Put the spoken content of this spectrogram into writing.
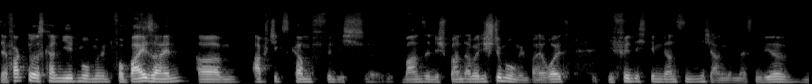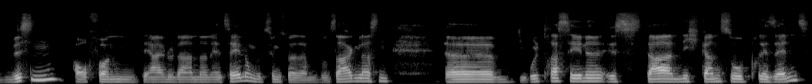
der Faktor, es kann jeden Moment vorbei sein. Ähm, Abstiegskampf finde ich äh, wahnsinnig spannend. Aber die Stimmung in Bayreuth, die finde ich dem Ganzen nicht angemessen. Wir wissen auch von der einen oder anderen Erzählung, beziehungsweise haben uns uns sagen lassen, die Ultraszene ist da nicht ganz so präsent.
